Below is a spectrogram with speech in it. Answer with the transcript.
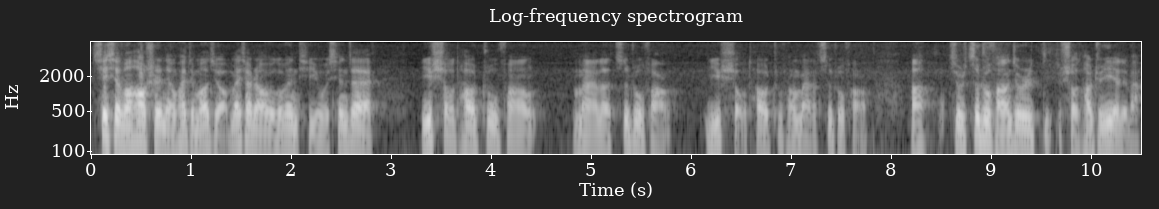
谢谢王浩师两块九毛九。麦校长，我有个问题，我现在以首套住房买了自住房，以首套住房买了自住房啊，就是自住房就是首套置业对吧？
